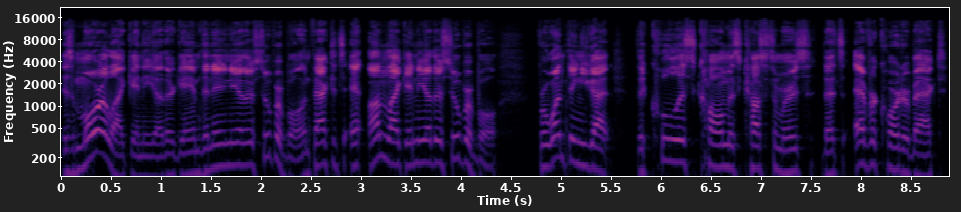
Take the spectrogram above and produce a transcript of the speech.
is more like any other game than any other Super Bowl. In fact, it's unlike any other Super Bowl. For one thing, you got the coolest, calmest customers that's ever quarterbacked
